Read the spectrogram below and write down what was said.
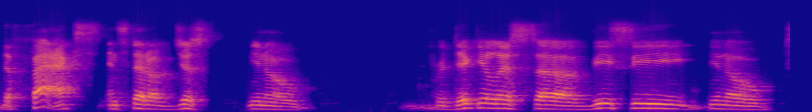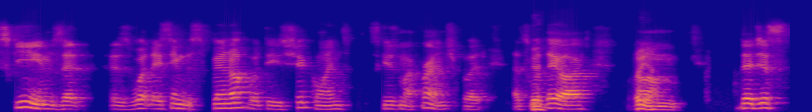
the facts instead of just, you know, ridiculous uh, VC, you know, schemes that is what they seem to spin up with these shitcoins. Excuse my French, but that's what they are. Oh, yeah. um, they're just,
